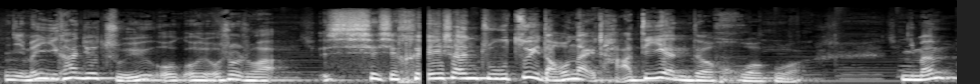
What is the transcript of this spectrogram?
你们一看就属于我，我我说实话，谢谢黑山猪醉倒奶茶店的火锅。你们、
